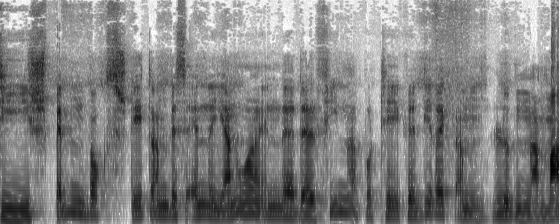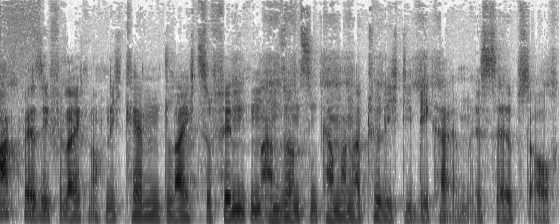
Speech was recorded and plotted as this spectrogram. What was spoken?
Die Spendenbox steht dann bis Ende Januar in der Delfinapotheke direkt am Lübbener Markt, wer sie vielleicht noch nicht kennt, leicht zu finden. Ansonsten kann man natürlich die DKMS selbst auch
